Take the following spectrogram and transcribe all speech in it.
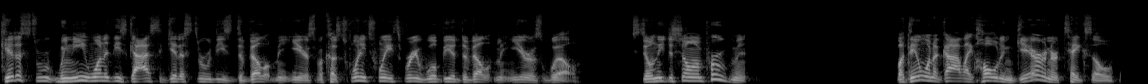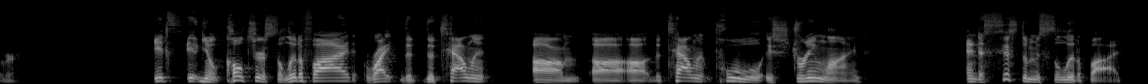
Get us through. We need one of these guys to get us through these development years because 2023 will be a development year as well. Still need to show improvement. But then when a guy like Holden Geriner takes over, it's it, you know culture is solidified, right? The the talent um uh, uh the talent pool is streamlined, and the system is solidified.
